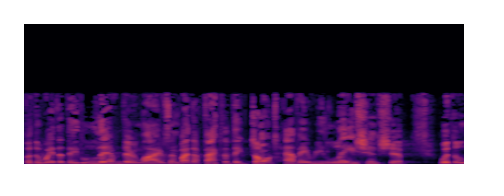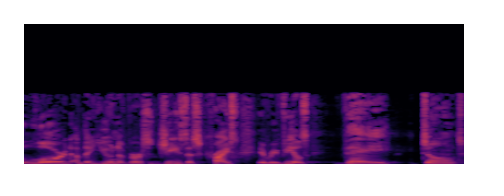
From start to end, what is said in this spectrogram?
but the way that they live their lives and by the fact that they don't have a relationship with the Lord of the universe, Jesus Christ, it reveals they don't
